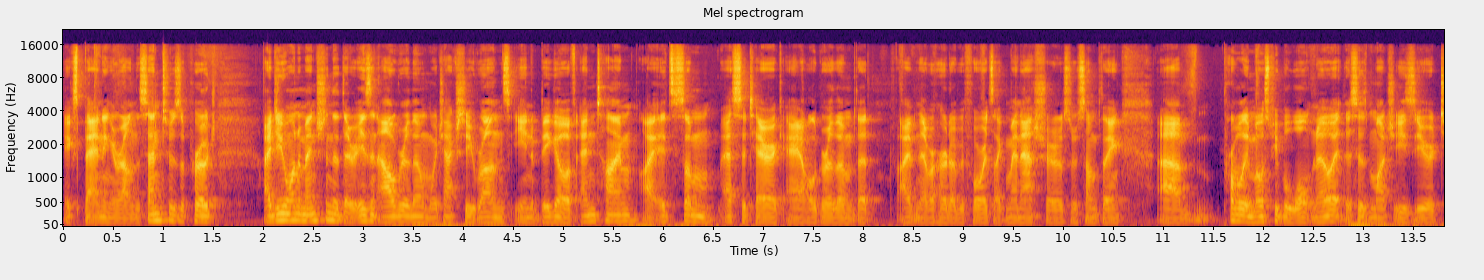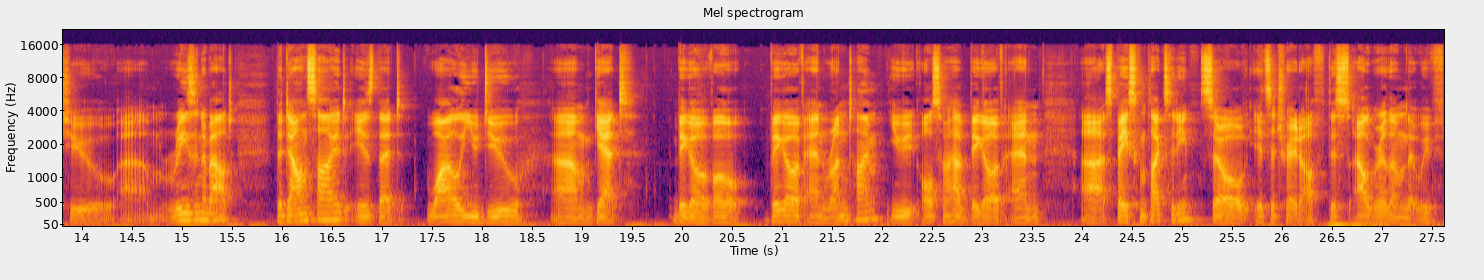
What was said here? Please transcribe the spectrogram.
expanding around the centers approach. I do want to mention that there is an algorithm which actually runs in big O of n time. I, it's some esoteric algorithm that I've never heard of before. It's like Manacher's or something. Um, probably most people won't know it. This is much easier to um, reason about. The downside is that while you do um, get big O of O, big O of n runtime, you also have big O of n uh, space complexity. So it's a trade-off. This algorithm that we've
